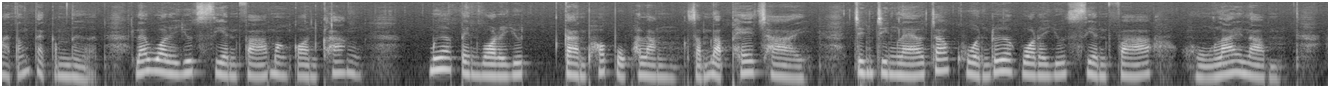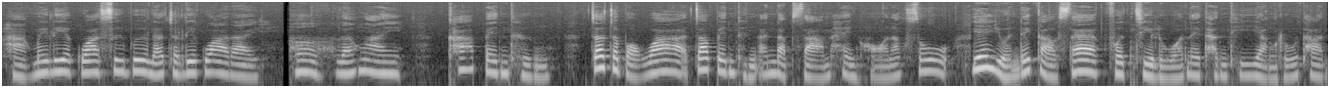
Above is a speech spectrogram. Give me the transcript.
มาตั้งแต่กำเนิด และวรยุทธ์เซียนฟ้ามังกรคลั่ง เมื่อเป็นวรยุทธ์ การเพาะปลูกพลังสำหรับเพศชาย จริงๆ แล้วเจ้าควรเลือกวรยุทธ์เซียนฟ้า หงไล่ลำ หากไม่เรียกว่าซื่อบื้อแล้วจะเรียกว่าอะไร เฮ้อ แล้วไง ข้าเป็นถึง เจ้าจะบอกว่าเจ้าเป็นถึงอันดับสามแห่งหอนักสู้ เย่หยวนได้กล่าวแทรกเฟินฉีหลัวในทันทีอย่างรู้ทัน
